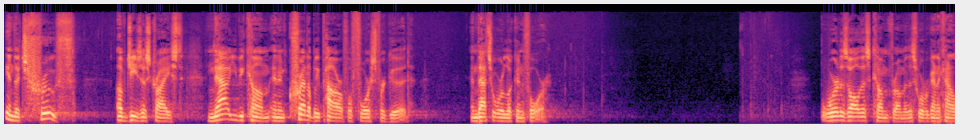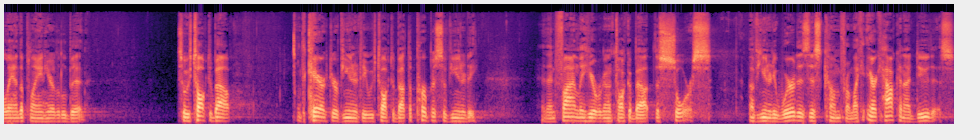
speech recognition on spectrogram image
in the truth of Jesus Christ, now you become an incredibly powerful force for good. And that's what we're looking for. Where does all this come from? And this is where we're going to kind of land the plane here a little bit. So we've talked about the character of unity, we've talked about the purpose of unity. And then finally, here we're going to talk about the source of unity. Where does this come from? Like, Eric, how can I do this?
